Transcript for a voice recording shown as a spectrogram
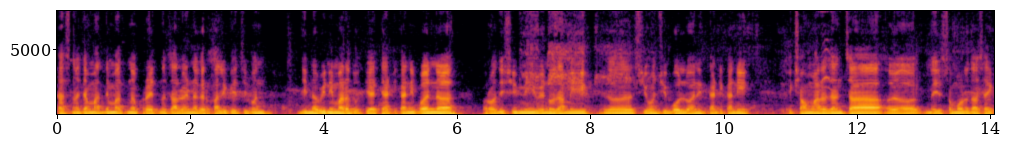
शासनाच्या माध्यमातून प्रयत्न चालू आहे. नगरपालिकेची पण जी नवीन इमारत होती आहे त्या ठिकाणी पण परवा दिवशी मी विनोद आम्ही शिवनशी बोललो आणि त्या ठिकाणी एक शाहू महाराजांचा म्हणजे समोरच असा एक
